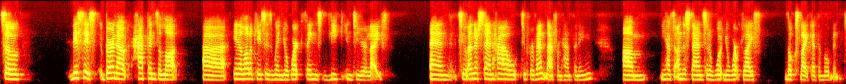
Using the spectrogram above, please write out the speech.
So this is burnout happens a lot uh, in a lot of cases when your work things leak into your life. And to understand how to prevent that from happening, um, you have to understand sort of what your work life looks like at the moment.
